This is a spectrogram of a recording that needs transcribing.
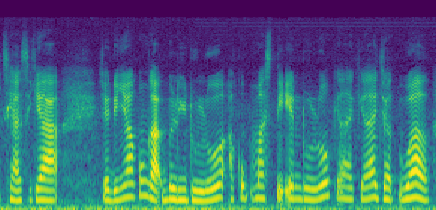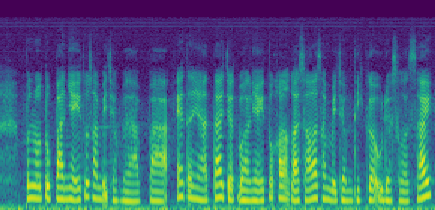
Sia-sia. Jadinya aku nggak beli dulu aku mastiin dulu kira-kira jadwal penutupannya itu sampai jam berapa. Eh ternyata jadwalnya itu kalau nggak salah sampai jam 3 udah selesai.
